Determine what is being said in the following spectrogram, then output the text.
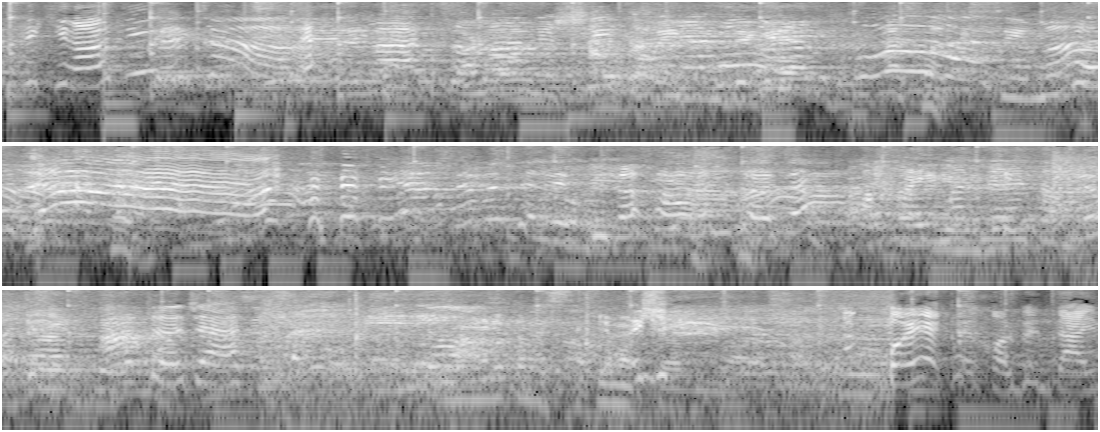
את מכירה אותי? איך זה מעצמה נשית? את מקסימה. תודה. החיים נהיית הרבה יותר. תודה. בואי, אתה יכול בינתיים.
